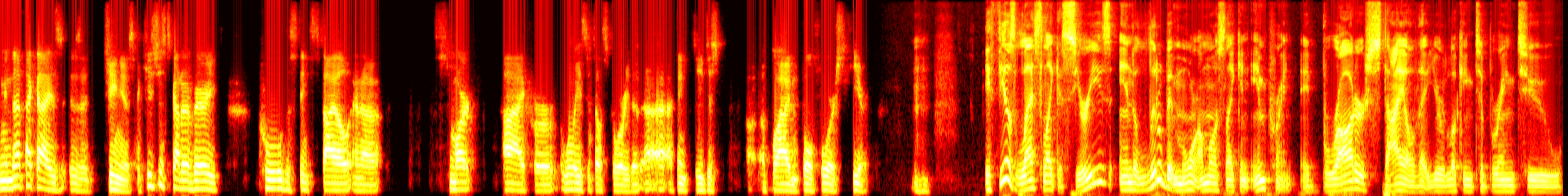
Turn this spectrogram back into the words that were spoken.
I mean, that that guy is is a genius. Like, he's just got a very cool, distinct style and a smart eye for ways to tell story that I, I think he just applied in full force here. Mm-hmm. It feels less like a series and a little bit more almost like an imprint, a broader style that you're looking to bring to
